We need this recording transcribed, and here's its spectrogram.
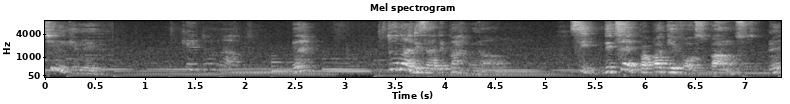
Chineke, man. Okay, don't now. Eh? Donald is at the back now. See, the check Papa gave us bounced. Eh?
